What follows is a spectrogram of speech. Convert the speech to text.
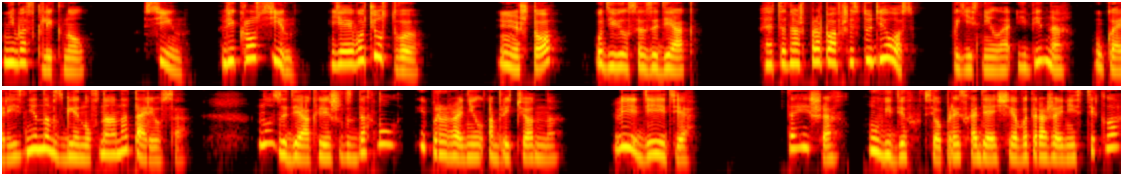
не воскликнул. «Син! Викрус Син! Я его чувствую!» «И что?» — удивился Зодиак. «Это наш пропавший студиоз», — пояснила Ивина, укоризненно взглянув на Анатариуса. Но Зодиак лишь вздохнул и проронил обреченно. «Ведите». Таиша, увидев все происходящее в отражении стекла,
